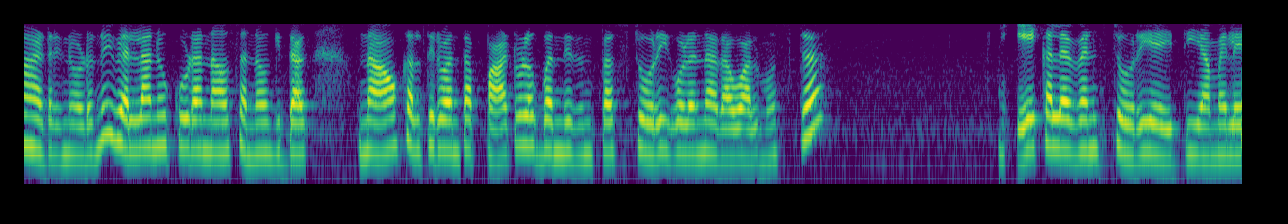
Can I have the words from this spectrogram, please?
ಮಾಡ್ರಿ ನೋಡೋಣ ಇವೆಲ್ಲನೂ ಕೂಡ ನಾವು ಸಣ್ಣೋಗಿದ್ದಾಗ ನಾವು ಕಲ್ತಿರುವಂಥ ಪಾಠ ಒಳಗೆ ಬಂದಿರೋಂಥ ಸ್ಟೋರಿಗಳನ್ನ ಅದಾವೆ ಆಲ್ಮೋಸ್ಟ್ ಏಕಲೆವೆನ್ ಸ್ಟೋರಿ ಐತಿ. ಆಮೇಲೆ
